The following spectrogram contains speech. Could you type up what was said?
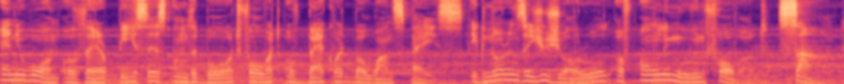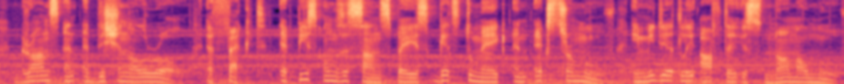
any one of their pieces on the board forward or backward by one space, ignoring the usual rule of only moving forward. Sun grants an additional roll. Effect a piece on the sun space gets to make an extra move immediately after its normal move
